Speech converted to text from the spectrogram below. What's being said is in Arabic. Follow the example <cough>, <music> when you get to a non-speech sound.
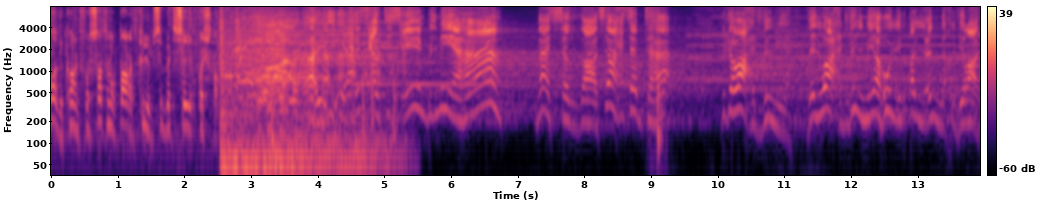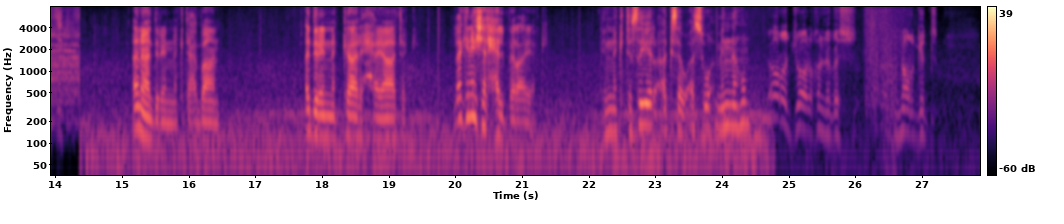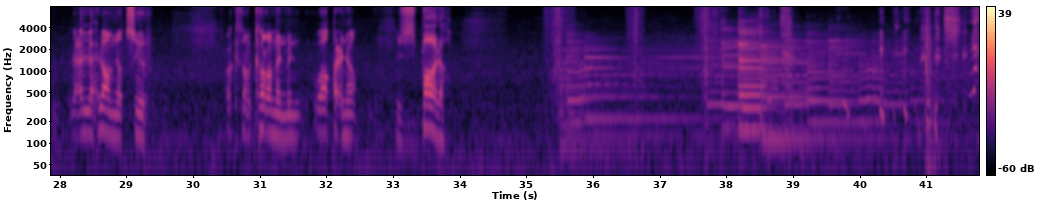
هذه كانت فرصتنا وطارت كله بسبة السيد قشطة. 99% ها؟ ما شاء الله شلون حسبتها؟ بقى واحد في المية. ذا الواحد في المية هو اللي بيطلع النخل في راسك أنا أدري إنك تعبان. أدري إنك كاره حياتك. لكن إيش الحل برأيك؟ إنك تصير أقسى وأسوأ منهم؟ يا رجال خلنا بس نرقد. لعل أحلامنا تصير أكثر كرما من واقعنا.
